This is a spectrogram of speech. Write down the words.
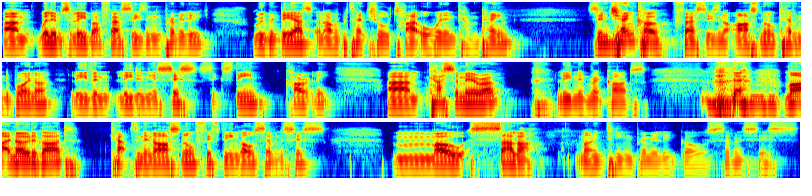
Um, William Saliba, first season in the Premier League. Ruben Dias, another potential title-winning campaign. Zinchenko, first season at Arsenal. Kevin De Bruyne, leaving, leading the assists, 16 currently. Um, Casemiro, leading in red cards. Martin Odegaard, captain in Arsenal, 15 goals, 7 assists. Mo Salah, 19 Premier League goals, 7 assists.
